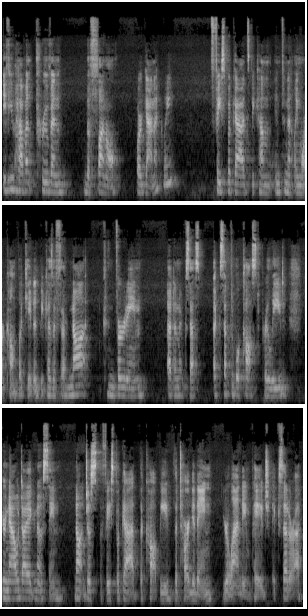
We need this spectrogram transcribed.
if you haven't proven the funnel organically facebook ads become infinitely more complicated because if they're not converting at an access, acceptable cost per lead you're now diagnosing not just the Facebook ad, the copy, the targeting, your landing page, etc.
